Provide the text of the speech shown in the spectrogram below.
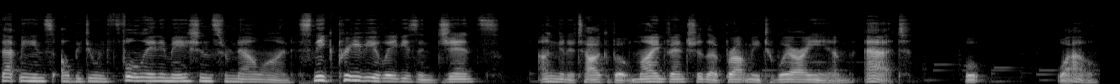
that means I'll be doing full animations from now on. Sneak preview, ladies and gents. I'm gonna talk about my adventure that brought me to where I am at. Well, wow,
